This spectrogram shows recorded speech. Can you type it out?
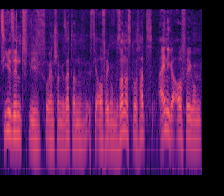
Ziel sind, wie vorhin schon gesagt, dann ist die Aufregung besonders groß, hat einige Aufregung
